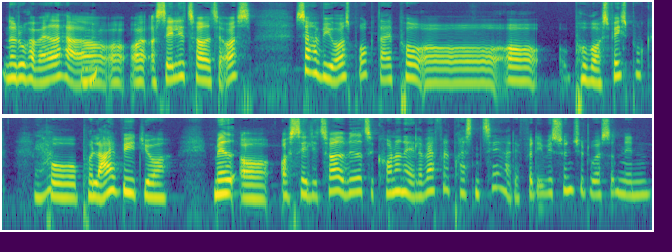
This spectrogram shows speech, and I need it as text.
når du har været her mm. og, og, og, og sælge tøjet til os. Så har vi jo også brugt dig på og, og, på vores Facebook, ja. Ja. på, på live-videoer, med at, at sælge tøjet videre til kunderne, eller i hvert fald præsentere det, fordi vi synes jo, du er sådan en,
